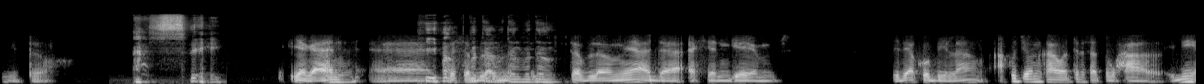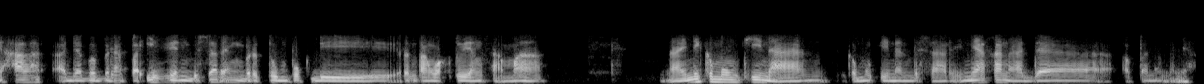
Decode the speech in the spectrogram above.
gitu. Asik. Iya kan? Eh, ya, terus sebelum, betul, betul, betul. sebelumnya ada Asian Games. Jadi aku bilang, aku cuma khawatir satu hal. Ini hal ada beberapa event besar yang bertumpuk di rentang waktu yang sama. Nah ini kemungkinan, kemungkinan besar ini akan ada apa namanya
